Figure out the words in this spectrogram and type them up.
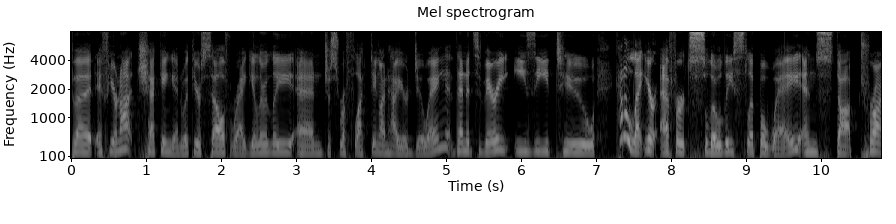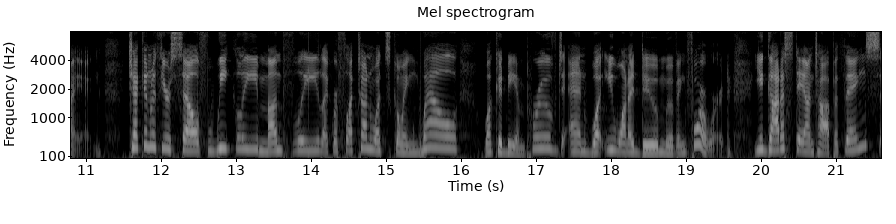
but if you're not checking in with yourself regularly and just reflecting on how you're doing, then it's very easy to kind of let your efforts slowly slip away and stop trying. Check in with yourself weekly, monthly, like reflect on what's going well, what could be improved, and what you want to do moving forward. You got to stay on top of things.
